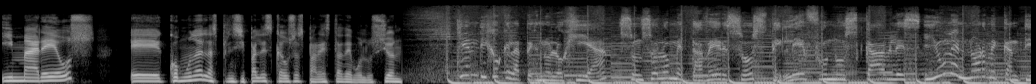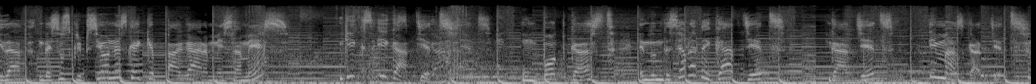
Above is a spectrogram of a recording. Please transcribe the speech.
y mareos eh, como una de las principales causas para esta devolución. ¿Quién dijo que la tecnología son solo metaversos, teléfonos, cables y una enorme cantidad de suscripciones que hay que pagar mes a mes? Geeks y Gadgets, un podcast en donde se habla de gadgets, gadgets y más gadgets.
